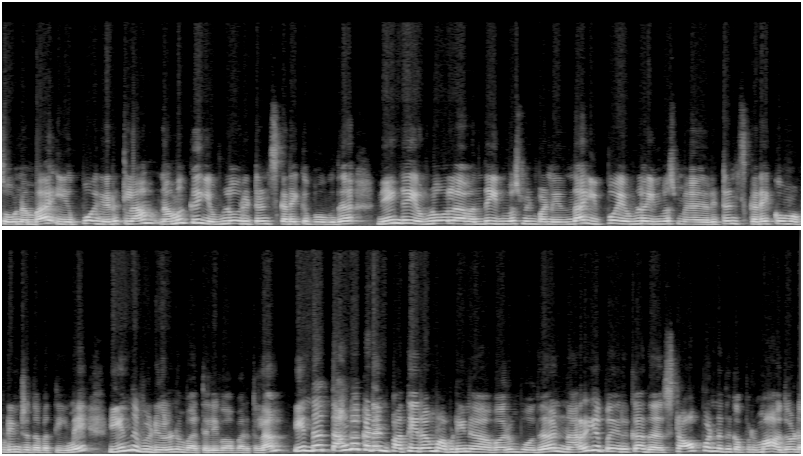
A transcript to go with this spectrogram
ஸோ நம்ம எப்போ எடுக்கலாம்? நமக்கு எவ்வளோ ரிட்டர்ன்ஸ் கிடைக்க போகுது? நீங்க எவ்வளோல வந்து இன்வெஸ்ட்மெண்ட் பண்ணியிருந்தா இப்போ எவ்வளோ இன்வெஸ்ட் ரிட்டர்ன்ஸ் கிடைக்கும் அப்படின்றத பத்தியுமே இந்த வீடியோல நம்ம தெளிவா பார்க்கலாம். இந்த தங்க கடன் பத்திரம் அப்படின்னு வரும்போது நிறைய பேருக்கு அதை ஸ்டாப் பண்ணதுக்கு அப்புறமா அதோட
